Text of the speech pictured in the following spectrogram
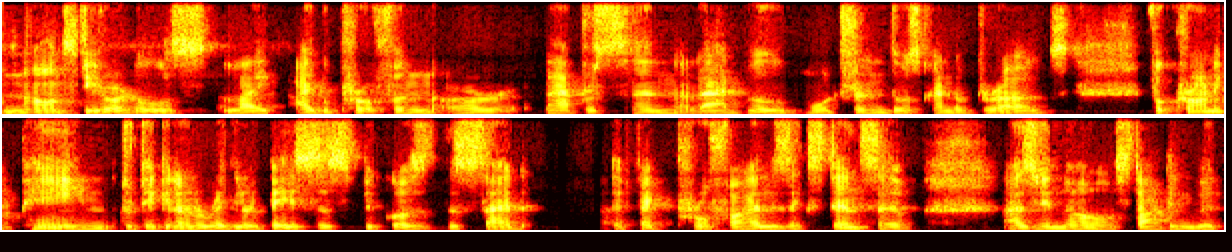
non-steroidals like ibuprofen or naproxen or advil motrin those kind of drugs for chronic pain to take it on a regular basis because the side effect profile is extensive, as you know, starting with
